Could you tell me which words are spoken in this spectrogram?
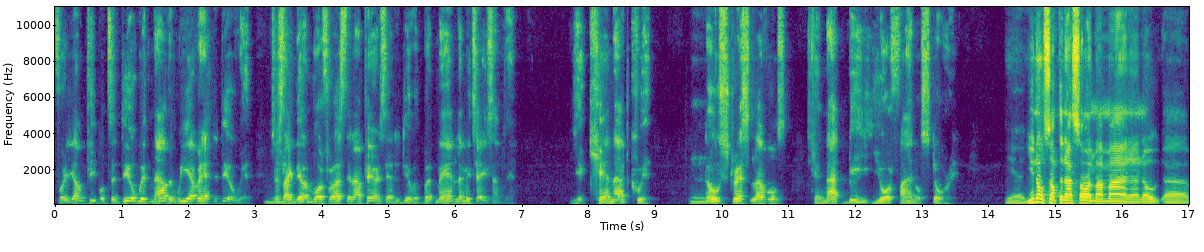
for young people to deal with now than we ever had to deal with. Just like there are more for us than our parents had to deal with. But man, let me tell you something. You cannot quit. Mhm. Those stress levels cannot be your final story. Yeah, you know something I saw in my mind. And I know uh,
